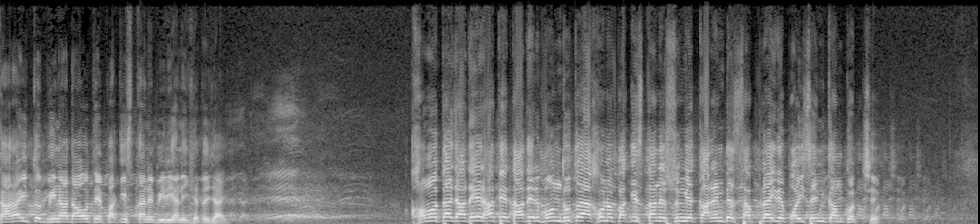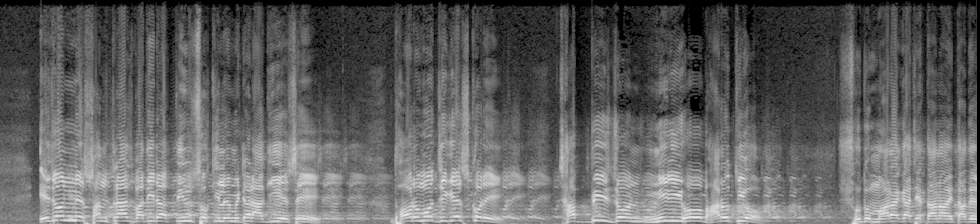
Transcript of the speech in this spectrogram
তারাই তো বিনা দাওতে পাকিস্তানে বিরিয়ানি খেতে যায়। ক্ষমতা যাদের হাতে, তাদের বন্ধু তো এখনও পাকিস্তানের সঙ্গে কারেন্টের সাপ্লাই দিয়ে পয়সা ইনকাম করছে। এজন্য সন্ত্রাসবাদীরা তিনশো কিলোমিটার আগিয়ে এসে ধর্ম জিজ্ঞেস করে ২৬ জন নিরীহ ভারতীয় শুধু মারা গেছে তা নয়, তাদের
